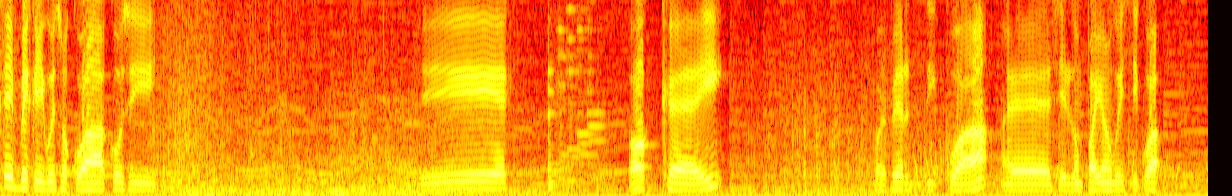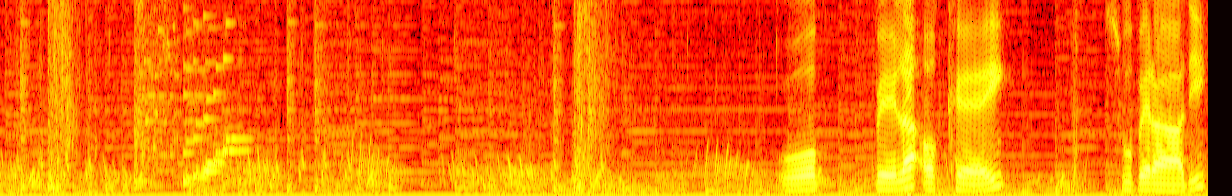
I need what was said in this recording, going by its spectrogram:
E becca di questo qua, così. E... Ok. Poi per di qua. Eh, si ricompaiono questi qua. Oppela, ok Superati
